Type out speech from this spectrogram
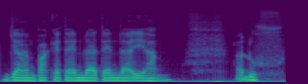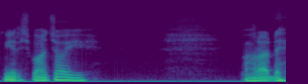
Jangan pakai tenda-tenda yang aduh miris banget coy. Parah deh.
